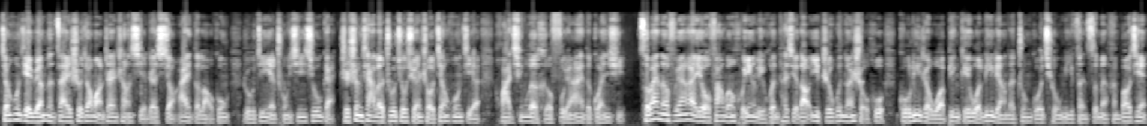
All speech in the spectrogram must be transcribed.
江宏杰原本在社交网站上写着“小爱的老公”，如今也重。新修改，只剩下了桌球选手江宏杰划清了和福原爱的关系。此外呢，福原爱也有发文回应离婚。他写道：“一直温暖守护、鼓励着我，并给我力量的中国球迷粉丝们，很抱歉，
